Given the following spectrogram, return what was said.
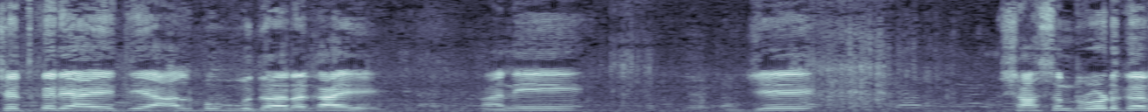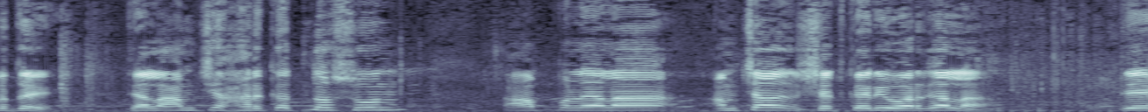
शेतकरी आहे ते अल्पभूधारक आहे. आणि जे शासन रोड करतंय त्याला आमची हरकत नसून आपल्याला आमच्या शेतकरी वर्गाला ते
